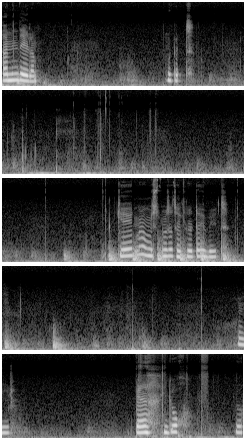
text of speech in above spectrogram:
Emin değilim. Evet. Gelmem üstümüze tekrar da evet. Hayır. Ben yok. Yok.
